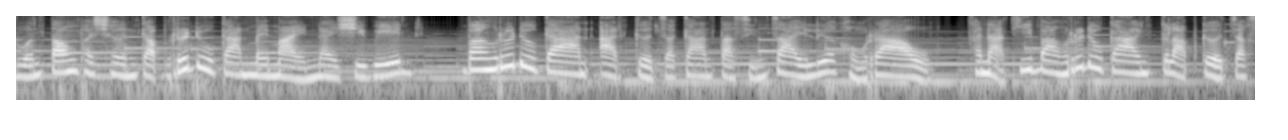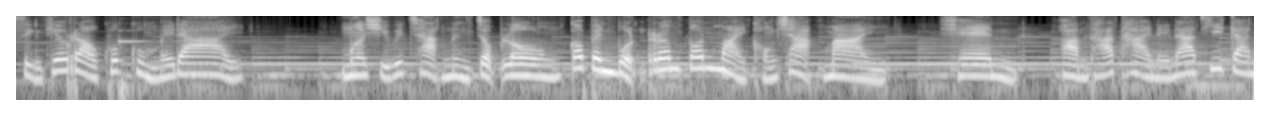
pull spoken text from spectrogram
ล้วนต้องเผชิญกับฤดูกาลใหม่ ๆ ในชีวิต บางฤดูกาลอาจเกิดจากการตัดสินใจเลือกของเรา ขณะที่บางฤดูกาลกลับเกิดจากสิ่งที่เราควบคุมไม่ได้ เมื่อชีวิตฉากหนึ่งจบลงก็เป็นบทเริ่มต้นใหม่ของฉากใหม่ เช่น ความท้าทายในหน้าที่การ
